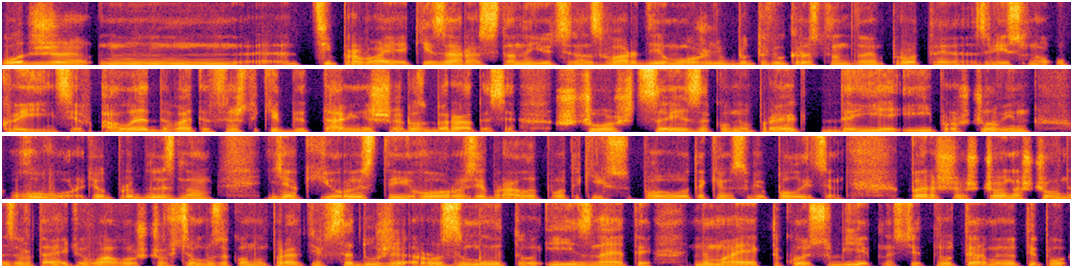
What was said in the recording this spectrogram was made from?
Отже, м, е, ті права, які зараз надаються Нацгвардії, можуть бути використані проти, звісно, українців. Але давайте все ж таки детальніше розбиратися, що ж цей законопроект дає і про що він говорить. От приблизно як юристи його розібрали по таких по таким собі полицям. Перше, що на що вони звертають увагу, що в цьому законопроекті все дуже розмито, і знаєте, немає як такої суб'єктності. Ну, терміни типу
